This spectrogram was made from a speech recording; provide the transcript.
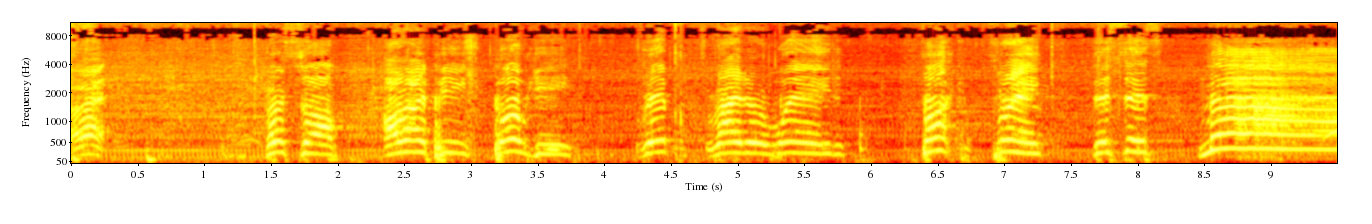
All right. First off, R.I.P. Bogey, Rip Ryder Wade, fuck Frank. This is Matt.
